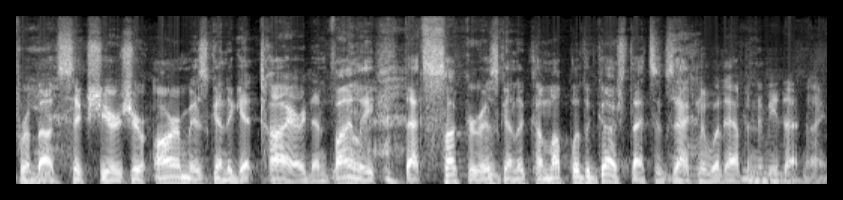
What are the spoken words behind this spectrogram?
for about six years. Your arm is going to get tired. And finally, that sucker is going to come up with a gush. That's exactly what happened to me mm-hmm. that night.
